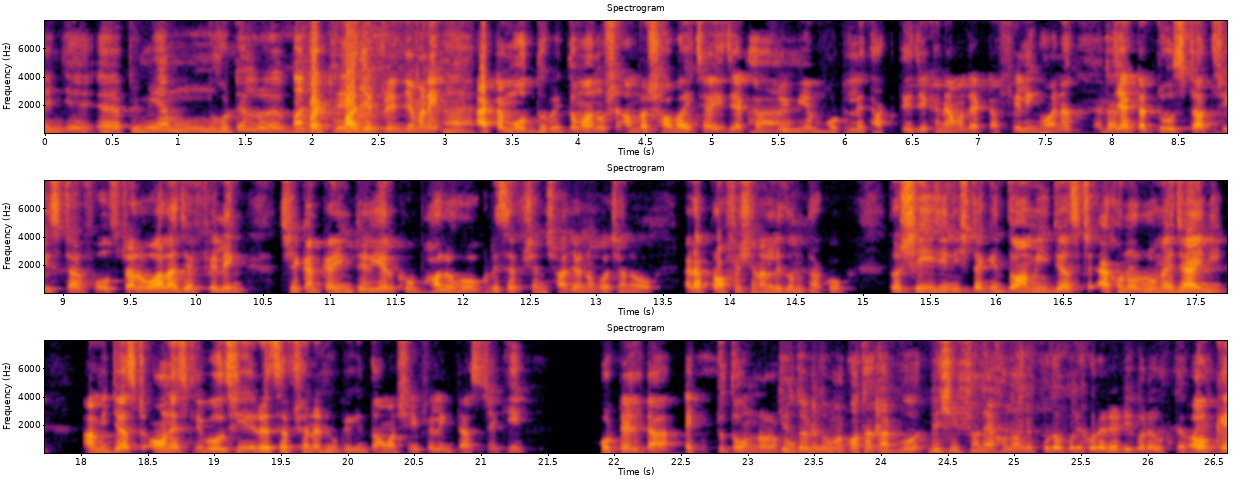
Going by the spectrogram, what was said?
রেঞ্জে প্রিমিয়াম হোটেল বাজেট বাজেট রেঞ্জে মানে হ্যাঁ। একটা মধ্যবিত্ত মানুষ আমরা সবাই চাই যে একটা। প্রিমিয়াম হোটেলে থাকতে যেখানে আমাদের একটা ফিলিং হয় না যে একটা two star three star four star ওয়ালা যে ফিলিং সেখানকার ইন্টেরিয়ার খুব ভালো হোক রিসেপশন সাজানো গোছানো হোক একটা প্রফেশনালিজম থাকুক। তো সেই জিনিসটা কিন্তু আমি জাস্ট এখনও রুমে যাইনি। আমি জাস্ট অনেস্টলি বলছি রিসেপশনে ঢুকে কিন্তু আমার সেই ফিলিংটা আসছে কি হোটেলটা একটু তো অন্যরকম। কিন্তু আমি তোমার কথা কাটবো রিসিপশনে এখনও আমি পুরোপুরি করে রেডি করে উঠতে পারি ওকে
